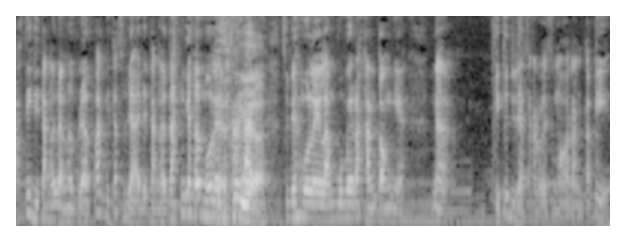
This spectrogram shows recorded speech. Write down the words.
Pasti di tanggal-tanggal berapa kita sudah ada tanggal-tanggal mulai sekarang. Iya. Sudah mulai lampu merah kantongnya. Nah, itu dirasakan oleh semua orang. Tapi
